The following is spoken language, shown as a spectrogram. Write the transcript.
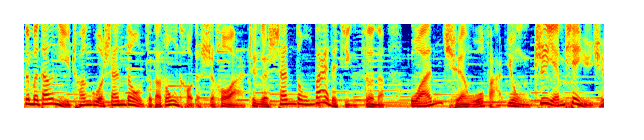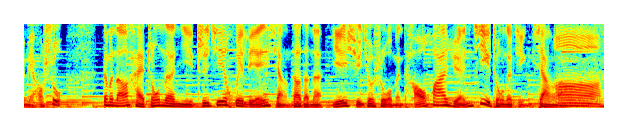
那么当你穿过山洞走到洞口的时候啊，这个山洞外的景色呢，完全无法用只言片语去描述。那么脑海中呢，你直接会联想到的呢，也许就是我们《桃花源记》中的景象了啊。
